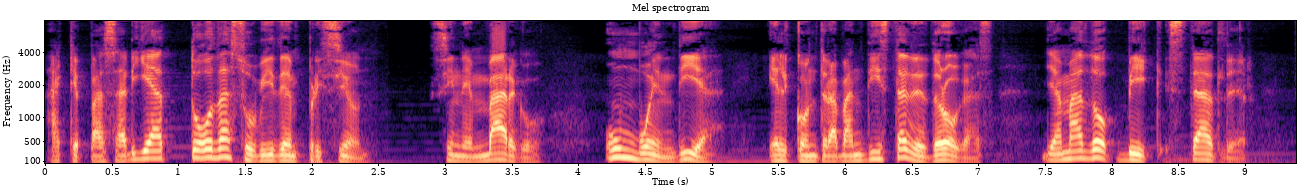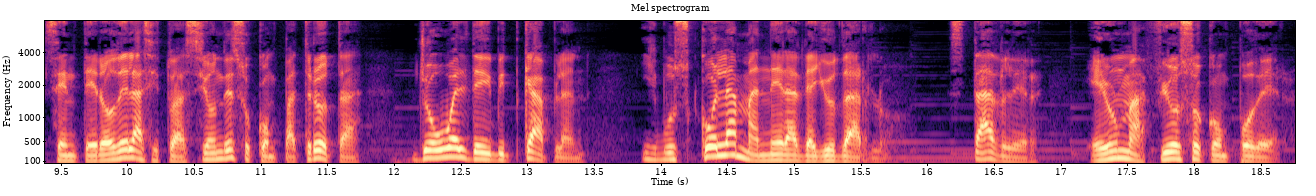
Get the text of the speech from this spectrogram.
a que pasaría toda su vida en prisión. Sin embargo, un buen día, el contrabandista de drogas llamado Vic Stadler se enteró de la situación de su compatriota Joel David Kaplan y buscó la manera de ayudarlo. Stadler era un mafioso con poder,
